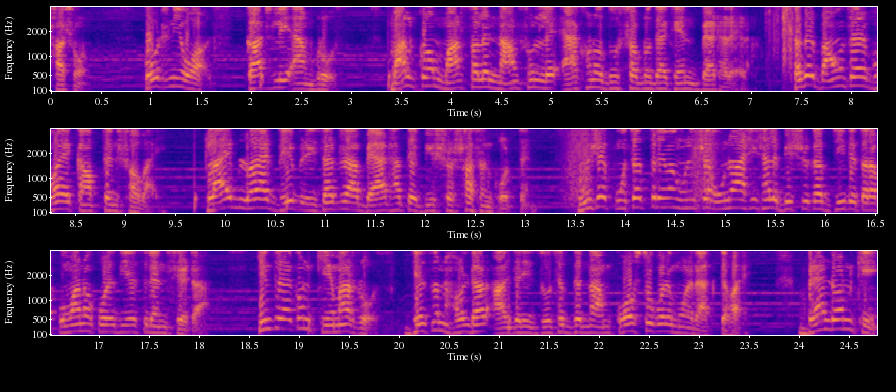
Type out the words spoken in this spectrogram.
শাসন। কোর্টনি ওয়ালস কাটলি অ্যাম্ব্রোস মালক্রম মার্শালের নাম শুনলে এখনও দুঃস্বপ্ন দেখেন ব্যাটারেরা। তাদের বাউন্সারের ভয়ে কাঁপতেন সবাই। ক্লাইভ লয়ার্ড ভিভ রিচার্ডরা ব্যাট হাতে বিশ্ব শাসন করতেন। উনিশশো পঁচাত্তর এবং উনিশশো উনআশি সালে বিশ্বকাপ জিতে তারা প্রমাণও করে দিয়েছিলেন সেটা। কিন্তু এখন Kemar Roach Jason Holder Alzarri জোসেফদের নাম কষ্ট করে মনে রাখতে হয়। ব্র্যান্ডন কিং,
